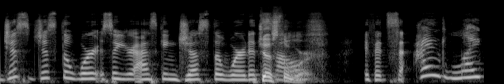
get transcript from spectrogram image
just just the word. So you're asking just the word itself. Just the word. If it's, I like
